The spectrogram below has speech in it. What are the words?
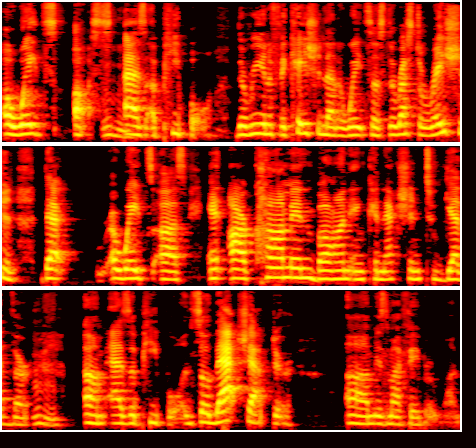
awaits us mm-hmm. as a people, the reunification that awaits us, the restoration that awaits us, and our common bond and connection together mm-hmm. um, as a people. And so that chapter um, is my favorite one.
